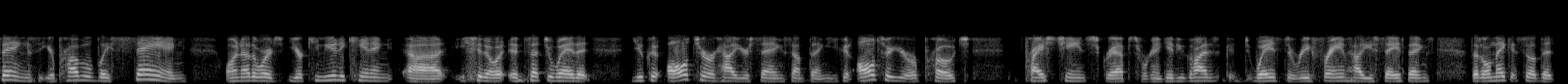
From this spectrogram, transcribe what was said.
things that you're probably saying or in other words, you're communicating, uh, you know, in such a way that you could alter how you're saying something. You can alter your approach, price change scripts. We're going to give you guys ways to reframe how you say things that'll make it so that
